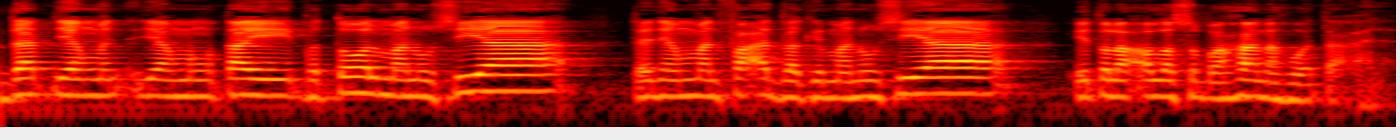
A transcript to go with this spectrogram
zat yang yang mengetahui betul manusia dan yang manfaat bagi manusia itulah Allah Subhanahu wa taala.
